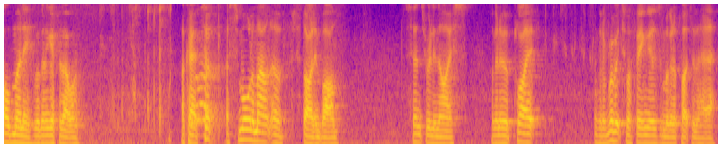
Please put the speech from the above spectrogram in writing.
Old money, we're going to go for that one. Okay, I took a small amount of styling balm. Scent's really nice. I'm going to apply it, I'm going to rub it to my fingers and we're going to apply it to the hair.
